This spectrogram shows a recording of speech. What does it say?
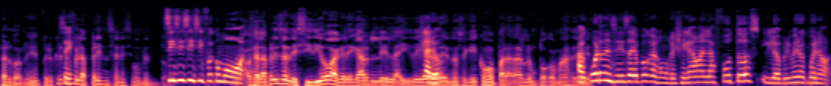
perdón, ¿eh? pero creo Sí. que fue la prensa en ese momento. Sí, sí, sí, sí, fue como... O sea, la prensa decidió agregarle la idea Claro. de no sé qué como para darle un poco más de... Acuérdense de esa época como que llegaban las fotos y lo primero, bueno,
